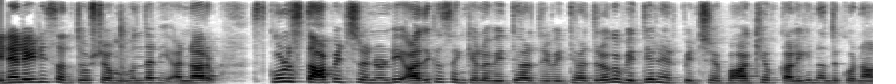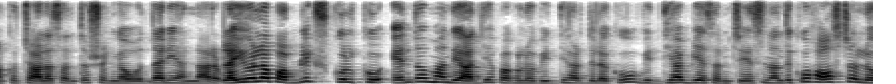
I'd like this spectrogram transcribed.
ఎనలేని సంతోషం ఉందని అన్నారు. స్కూల్ స్థాపించిన నుండి అధిక సంఖ్యలో విద్యార్థి విద్యార్థులకు విద్య నేర్పించే భాగ్యం కలిగినందుకు నాకు చాలా సంతోషంగా ఉందని అన్నారు. లయోలా పబ్లిక్ స్కూల్కు ఎంతో మంది అధ్యాపకులు విద్యార్థులకు విద్యాభ్యాసం చేసినందుకు హాస్టల్లో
